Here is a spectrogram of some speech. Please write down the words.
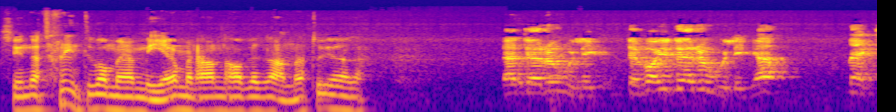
Synd att han inte var med mer men han har väl annat att göra. Det, det, rolig, det var ju det roliga med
